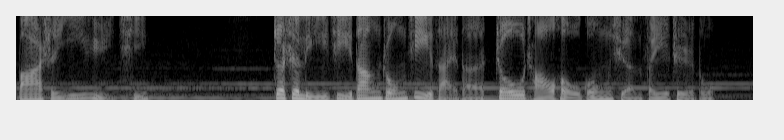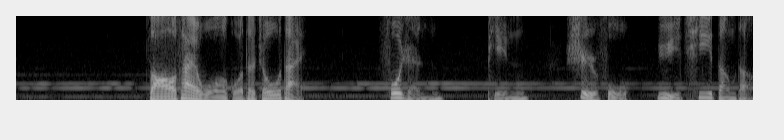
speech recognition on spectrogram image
八十一御妻。这是《礼记》当中记载的周朝后宫选妃制度。早在我国的周代，夫人、嫔、侍妇、御妻等等。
